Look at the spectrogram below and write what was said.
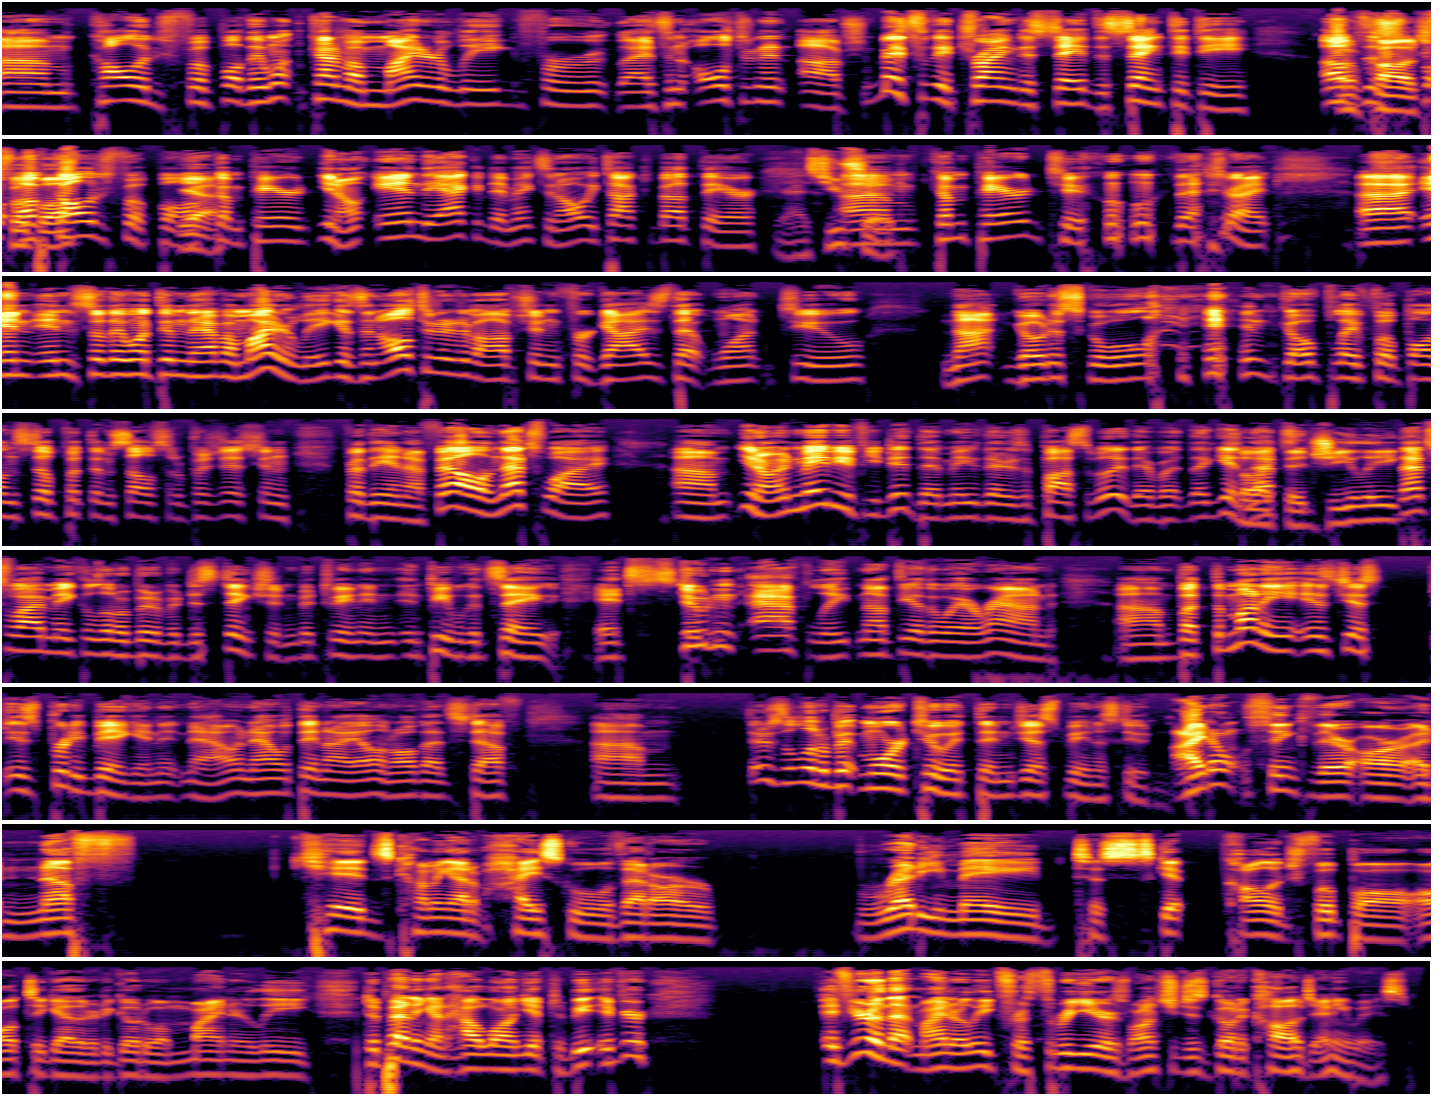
Um, college football. They want kind of a minor league for as an alternate option, basically trying to save the sanctity of, Of the college sp- football? of college football Yeah. compared, you know, and the academics and all we talked about there. Yes, you should. Um, compared to that's right, uh, and and so they want them to have a minor league as an alternative option for guys that want to not go to school and go play football and still put themselves in a position for the NFL, and that's why, um, you know, and maybe if you did that, maybe there's a possibility there. But again, So like that's the G League. that's why I make a little bit of a distinction between, and, and people could say it's student athlete, not the other way around. Um, but the money is just is pretty big in it now, and now with NIL and all that stuff, um, there's a little bit more to it than just being a student. I don't think there are enough kids coming out of high school that are ready made to skip college football altogether to go to a minor league depending on how long you have to be. If you're if you're in that minor league for 3 years why don't you just go to college anyways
